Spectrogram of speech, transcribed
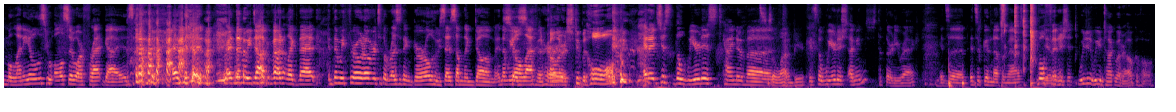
millennials who also are frat guys, and then and then we talk about it like that, and then we throw it over to the resident girl who says something dumb, and then we all laugh at her. Color a stupid hole. and it's just the weirdest kind of. this is a Uh, lot of beer. it's the weirdest. I mean, it's just a thirty rack. It's a it's a good enough amount. We'll Yeah. finish it. We didn't. We didn't talk about our alcohol.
